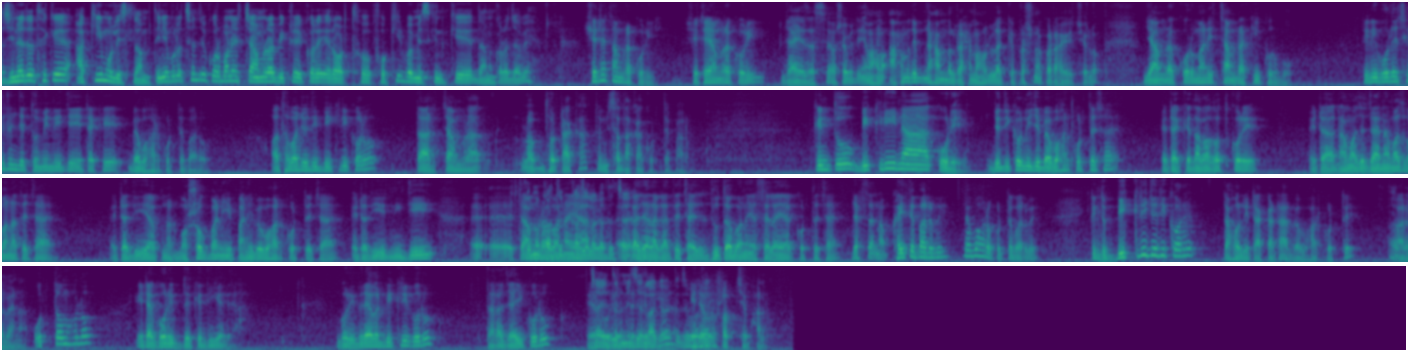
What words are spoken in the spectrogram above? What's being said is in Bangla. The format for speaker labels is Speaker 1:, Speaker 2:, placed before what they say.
Speaker 1: ঝিনাইদহ থেকে আকিমুল ইসলাম। তিনি বলেছেন যে কোরবানির চামড়া বিক্রয় করে এর অর্থ ফকির বা মিসকিনকে দান করা যাবে।
Speaker 2: সেটা তো আমরা করি। সেটাই আমরা করি। জায়েজ আছে। অসুবিধা আহমদ ইবনে হাম্বল রাহেমাহুল্লাহকে প্রশ্ন করা হয়েছিল যে আমরা কোরবানির চামড়া কি করব। তিনি বলেছিলেন যে তুমি নিজে এটাকে ব্যবহার করতে পারো। অথবা যদি বিক্রি করো, তার চামড়ার লব্ধ টাকা তুমি সাদাকা করতে পারো। কিন্তু বিক্রি না করে যদি কেউ নিজে ব্যবহার করতে চায়, এটাকে দাবাগত করে, এটা নামাজের যায় নামাজ বানাতে চায় এটা দিয়ে আপনার মশক বানিয়ে পানি ব্যবহার করতে চায় এটা দিয়ে নিজেই চামড়া বানায়
Speaker 1: কাজে লাগাতে চায়।
Speaker 2: জুতা বানিয়ে সেলাইয়া করতে চায়। দ্যাটস না খাইতে পারবে ব্যবহারও করতে পারবে। কিন্তু বিক্রি যদি করে তাহলে টাকাটা আর ব্যবহার করতে পারবে না। উত্তম হলো এটা গরিবদেরকে দিয়ে দেয়া। গরিবরা এবার বিক্রি করুক তারা যাই করুক এটা হলো সবচেয়ে ভালো।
